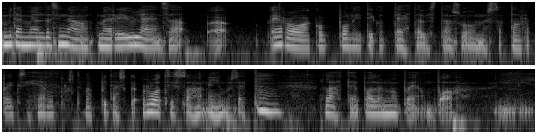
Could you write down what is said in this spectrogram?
mitä mieltä sinä olet, Meri, yleensä? Eroaako poliitikot tehtävistään Suomessa tarpeeksi helposti vai pitäisikö? Ruotsissahan ihmiset mm. lähtee paljon nopeampaa. Niin.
